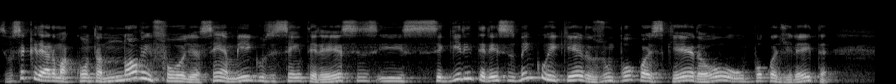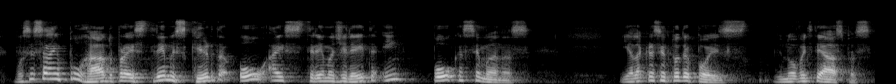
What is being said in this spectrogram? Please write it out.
se você criar uma conta nova em folha, sem amigos e sem interesses, e seguir interesses bem corriqueiros, um pouco à esquerda ou um pouco à direita, você será empurrado para a extrema esquerda ou a extrema direita em poucas semanas. E ela acrescentou depois, de novo entre aspas,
